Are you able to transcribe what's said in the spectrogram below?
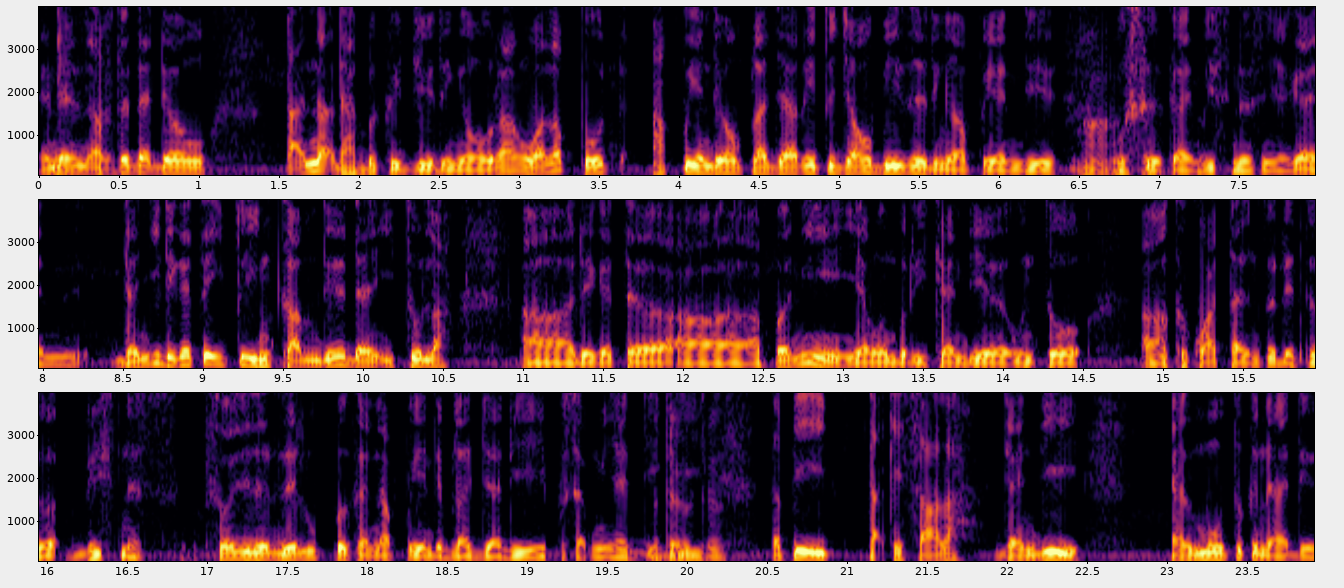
And then Yes, after that dia orang tak nak dah bekerja dengan orang walaupun apa yang dia orang pelajari itu jauh beza dengan apa yang dia Ha, usahakan bisnesnya kan? Janji dia kata itu income dia dan itulah uh, dia kata uh, apa ni yang memberikan dia untuk uh, kekuatan untuk dia tu bisnes. So dia, dia lupakan apa yang dia belajar di pusat pengajian tinggi. Betul, betul. tapi tak kisahlah janji ilmu tu kena ada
